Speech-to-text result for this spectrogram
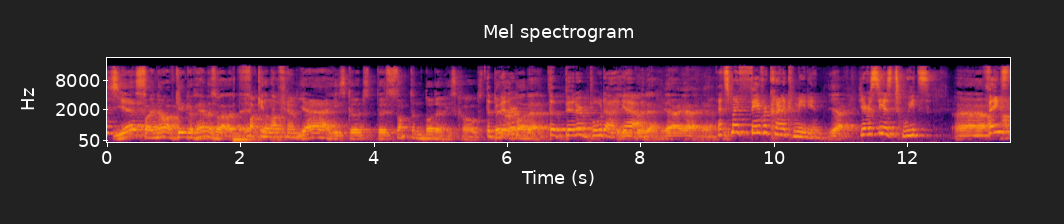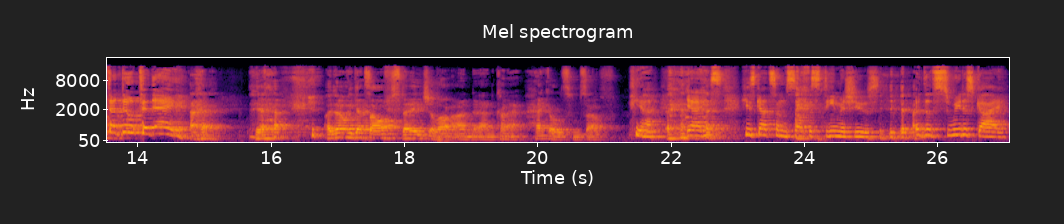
is? Yes, I know. I've gigged with him as well. In, in Fucking Brooklyn. love him. Yeah, he's good. There's something Buddha. He's called The bitter, Buddha. The bitter Buddha. Yeah. Buddha. Yeah, yeah, yeah. That's my favorite kind of comedian. yeah. You ever see his tweets? Uh, Things to do today. Yeah, I know he gets off stage a lot and, and kind of heckles himself. Yeah, yeah, he's he's got some self esteem issues. Yeah. The sweetest guy.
